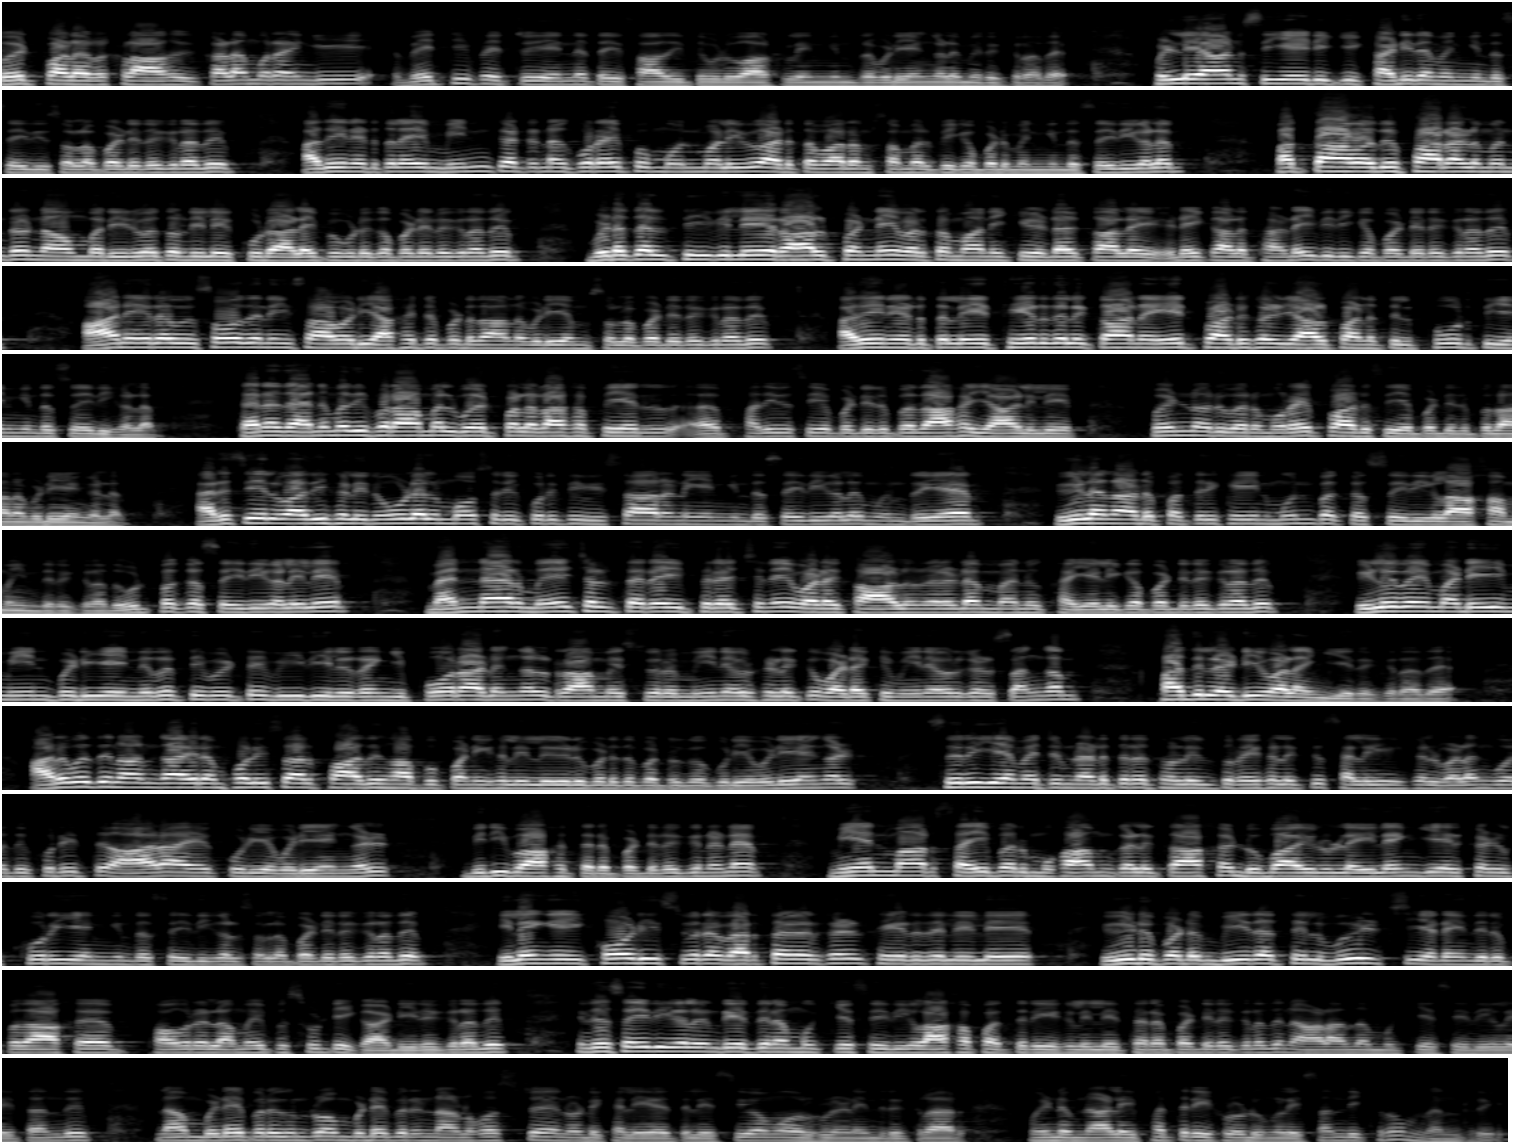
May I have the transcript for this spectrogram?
வேட்பாளர்களாக களமிறங்கி வெற்றி பெற்று எண்ணத்தை சாதித்து விடுவார்கள் என்கின்ற விடயங்களும் இருக்கிறது. பிள்ளையான் சிஐடிக்கு கடிதம் என்கின்ற செய்தி சொல்லப்பட்டிருக்கிறது. அதே நேரத்தில் மின் கட்டண குறைப்பு முன்மொழிவு அடுத்த வாரம் சமர்ப்பிக்கப்படும் என்கின்ற செய்திகளும் பத்தாவது பாராளுமன்றம் நவம்பர் இருபத்தொன்றிலே கூட அழைப்பு விடுக்கப்பட்டிருக்கிறது. விடுதல் தீவிலே ரால்பண்ணை வர்த்தமானிக்கு இடைக்கால இடைக்கால தடை விதிக்கப்பட்டிருக்கிறது. ஆனேரவு சோதனை சாவடி அகற்றப்பட்டதான விடயம் சொல்லப்பட்டிருக்கிறது. அதே நேரத்திலே தேர்தலுக்கான ஏற்பாடுகள் யாழ்ப்பாணத்தில் பூர்த்தி என்கின்ற செய்திகளும். தனது அனுமதி பெறாமல் வேட்பாளராக பெயர் பதிவு செய்யப்பட்டிருப்பதாக யாழிலே பெண் ஒருவர் முறைப்பாடு செய்யப்பட்டிருப்பதான விடயங்களும் அரசியல்வாதிகளின் ஊழல் மோசடி குறித்து விசாரணை என்கின்ற செய்திகளும் இன்றைய ஈழநாடு பத்திரிகையின் முன்பக்க செய்திகளாக அமைந்திருக்கிறது. உட்பக்க செய்திகளிலே மன்னார் மேய்ச்சல் தரை பிரச்சினை வடக்கு ஆளுநரிடம் மனு கையளிக்கப்பட்டிருக்கிறது. இழுவை மடி மீன்பிடியை நிறுத்திவிட்டு வீதியில் இறங்கி போராடுங்கள். ராமேஸ்வரம் மீனவர்களுக்கு வடக்கு மீனவர்கள் சங்கம் பதிலடி வழங்கியிருக்கிறது. அறுபத்தி நான்காயிரம் போலீசார் பாதுகாப்பு பணிகளில் ஈடுபடுத்தப்பட்டிருக்கக்கூடிய விடயங்கள் சிறிய மற்றும் நடுத்தர தொழில்துறைகளுக்கு சலுகைகள் வழங்குவது குறித்து ஆராயக்கூடிய விடயங்கள் விரிவாக தரப்பட்டிருக்கின்றன. மியான்மர் சைபர் முகாம்களுக்காக துபாயில் உள்ள இலங்கையர்கள் குறி என்கின்ற செய்திகள் சொல்லப்பட்டிருக்கிறது. இலங்கை கோடீஸ்வர வர்த்தகர்கள் தேர்தலிலே ஈடுபடும் வீதத்தில் வீழ்ச்சியடைந்திருப்பதாக பௌரல் அமைப்பு சுட்டிக்காட்டியிருக்கிறது. இந்த செய்திகள் இன்றைய தினம் முக்கிய செய்திகளாக பத்திரிகைகளிலே தரப்பட்டிருக்கிறது. நாளாந்த முக்கிய செய்திகளை தந்து நாம் விடைபெறுகின்றோம். விடைபெறும் நான் ஹோஸ்டர் என்னுடைய கலையகத்திலே சிவம் அவர்கள் இணைந்திருக்கிறார். மீண்டும் நாளை பத்திரிகைகளோடு உங்களை சந்திக்கிறோம். நன்றி.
